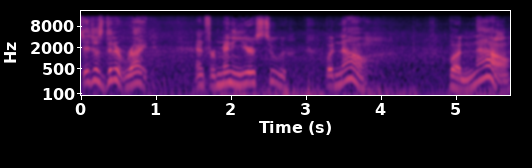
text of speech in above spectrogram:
they just did it right and for many years too. But now, but now,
